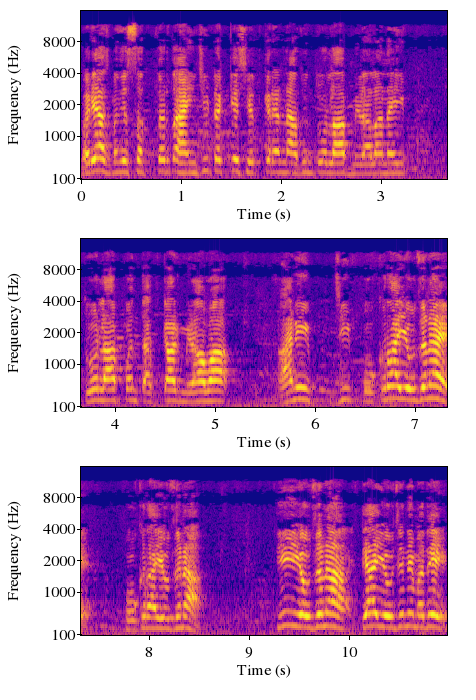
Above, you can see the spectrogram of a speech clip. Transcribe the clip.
बऱ्याच म्हणजे सत्तर ते ऐंशी टक्के शेतकऱ्यांना अजून तो लाभ मिळाला नाही. तो लाभ पण तात्काळ मिळावा. आणि जी पोखरा योजना आहे पोखरा योजना. ती योजना त्या योजनेमध्ये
